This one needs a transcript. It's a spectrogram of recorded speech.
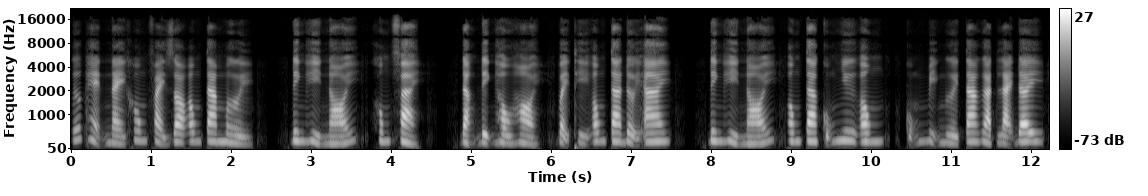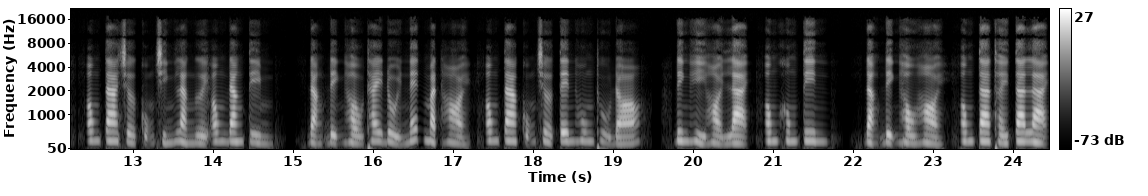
ước hẹn này không phải do ông ta mời. Đinh Hỷ nói, không phải. Đặng Định Hầu hỏi, vậy thì ông ta đợi ai? Đinh Hỷ nói, ông ta cũng như ông, cũng bị người ta gạt lại đây. Ông ta chờ cũng chính là người ông đang tìm. Đặng Định Hầu thay đổi nét mặt hỏi, ông ta cũng chờ tên hung thủ đó. Đinh Hỷ hỏi lại, ông không tin. Đặng Định Hầu hỏi, ông ta thấy ta lại,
